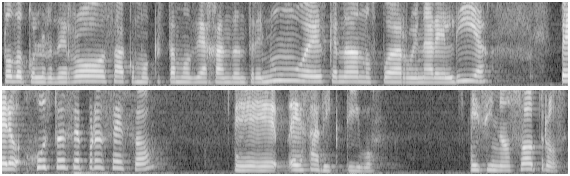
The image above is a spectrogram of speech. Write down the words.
todo color de rosa, como que estamos viajando entre nubes, que nada nos puede arruinar el día. Pero justo ese proceso eh, es adictivo. Y si nosotros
